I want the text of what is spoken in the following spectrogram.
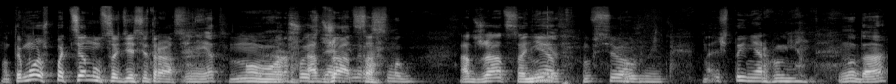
Ну, ты можешь подтянуться 10 раз? Нет. Ну, Хорошо, вот, если один отжаться. раз смогу. Отжаться, нет. Нет. Ну все. Нет. Значит, ты не аргумент. Ну да,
